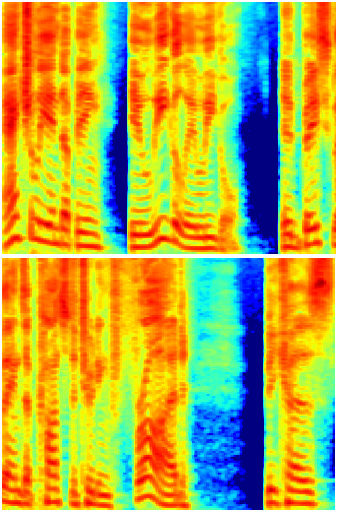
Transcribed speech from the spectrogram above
actually end up being illegal, illegal. It basically ends up constituting fraud because,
